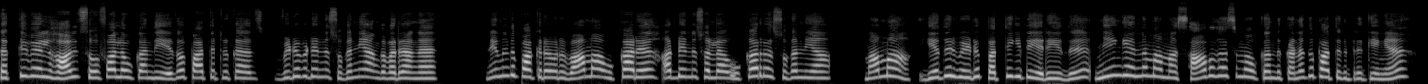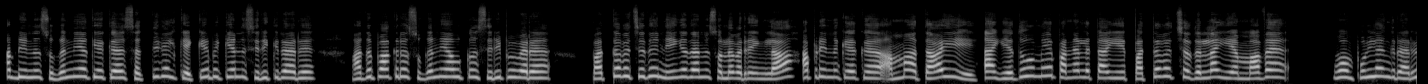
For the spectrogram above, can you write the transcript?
சக்திவேல் ஹால் சோஃபால உட்காந்து ஏதோ பாத்துட்டு இருக்க. விடுவிடுன்னு சுகன்யா அங்க வர்றாங்க. நிமிந்து பாக்குற ஒரு வாமா உட்காரு அப்படின்னு சொல்ல உட்கார்ற சுகன்யா. மாமா எதிர் வீடு பத்திக்கிட்டு எரியுது. நீங்க என்ன மாமா சாவகாசமா உட்காந்து கணக்கு பாத்துக்கிட்டு இருக்கீங்க? அப்படின்னு சுகன்யா கேட்க சக்திகள் கெக்கே பெக்கேன்னு சிரிக்கிறாரு. அதை பாக்குற சுகன்யாவுக்கும் சிரிப்பு வேற. பத்த வச்சது நீங்க தானே சொல்ல வர்றீங்களா? அப்படின்னு கேட்க அம்மா தாயி நான் எதுவுமே பண்ணல தாயி. பத்த வச்சதெல்லாம் என் மவன். உன் புள்ளங்கிறாரு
